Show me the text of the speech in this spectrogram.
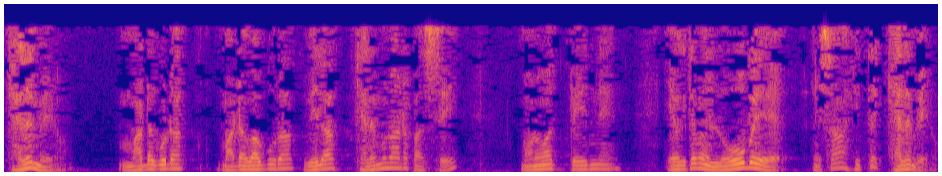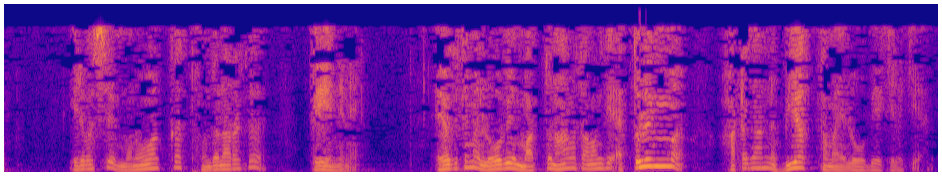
කැළඹෙනවා. මඩ ගොඩක් මඩ වගුරක් විලක් කැළඹුණාට පස්සේ මොනවත් පේන්නේ නැහැ. ඒ වගේ තමයි ලෝභය නිසා හිත කැළඹෙනවා. ඊට පස්සේ මොනවත් හොඳ නරක පේන්නේ නැහැ. ඒ වගේ තමයි ලෝභයෙන් මත් වුනහම තමන්ගේ ඇතුළෙන්ම හටගන්න බියක් තමයි ලෝභය කියලා කියන්නේ.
